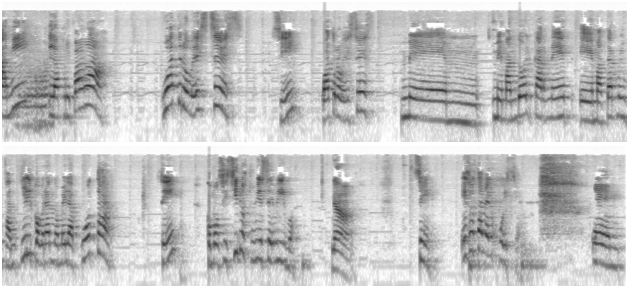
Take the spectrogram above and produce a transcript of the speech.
a mí la prepaga cuatro veces, ¿sí? Cuatro veces me, mm, me mandó el carnet eh, materno infantil cobrándome la cuota, ¿sí? Como si Ciro estuviese vivo. No. Sí, eso está en el juicio. Eh,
